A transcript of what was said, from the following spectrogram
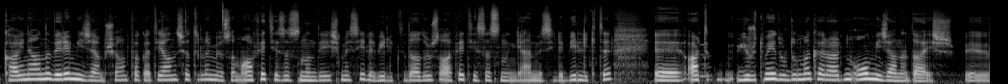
kaynağını veremeyeceğim şu an fakat yanlış hatırlamıyorsam afet yasasının değişmesiyle birlikte daha doğrusu afet yasasının gelmesiyle birlikte e, artık yürütmeyi durdurma kararının olmayacağına dair e,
